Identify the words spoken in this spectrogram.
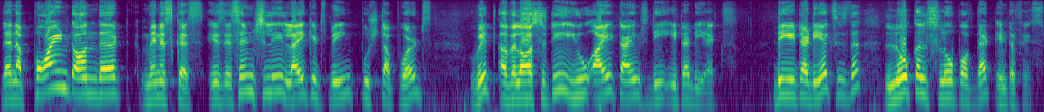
then a point on that meniscus is essentially like it is being pushed upwards with a velocity u i times d eta dx d eta dx is the local slope of that interface.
